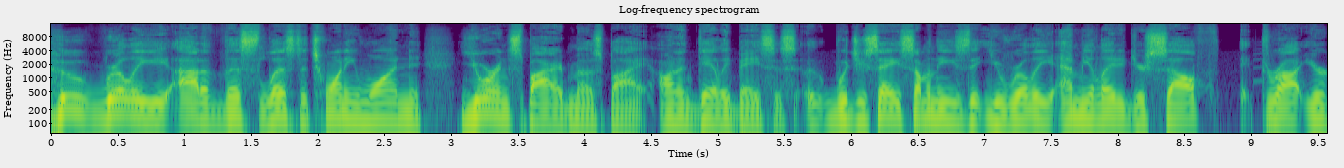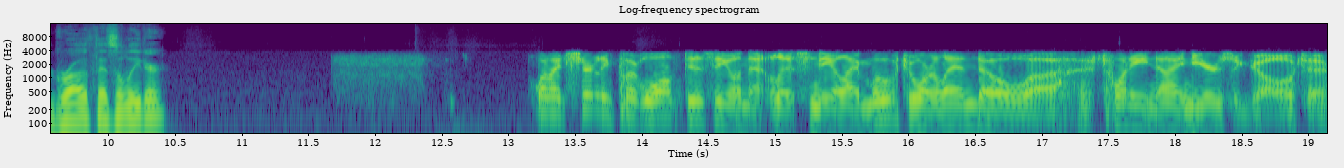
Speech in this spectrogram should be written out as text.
who really out of this list of 21 you're inspired most by on a daily basis? Would you say some of these that you really emulated yourself throughout your growth as a leader? Well, I'd certainly put Walt Disney on that list, Neil. I moved to Orlando uh, 29 years ago to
